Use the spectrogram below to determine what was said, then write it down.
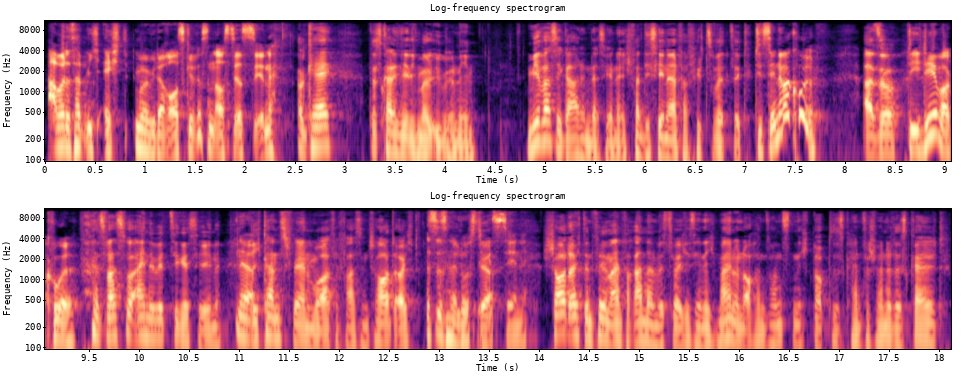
aber das hat mich echt immer wieder rausgerissen aus der Szene. Okay, das kann ich dir nicht mal übel nehmen. Mir war es egal in der Szene. Ich fand die Szene einfach viel zu witzig. Die Szene war cool. Also, Die Idee war cool. es war so eine witzige Szene. Ja. Ich kann es schwer in Worte fassen. Schaut euch, Es ist eine lustige Ja. Szene. schaut euch den Film einfach an, dann wisst ihr, welche Szene ich meine. Und auch ansonsten, ich glaube, das ist kein verschwendetes Geld.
